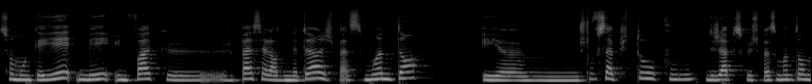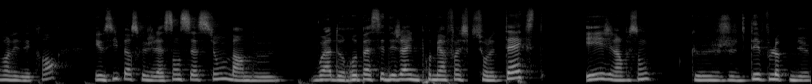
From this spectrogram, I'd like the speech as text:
sur mon cahier, mais une fois que je passe à l'ordinateur, je passe moins de temps et euh, je trouve ça plutôt cool. Déjà parce que je passe moins de temps devant les écrans et aussi parce que j'ai la sensation ben, de, voilà, de repasser déjà une première fois sur le texte et j'ai l'impression que je développe mieux.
